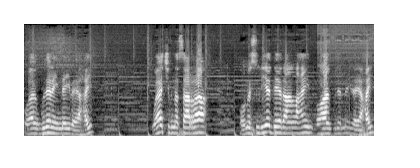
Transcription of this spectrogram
oo aan gudanaynay bay ahayd waajibna saaraa oo mas'uuliyaddeeda aan lahayn oo aan gudannay bay ahayd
